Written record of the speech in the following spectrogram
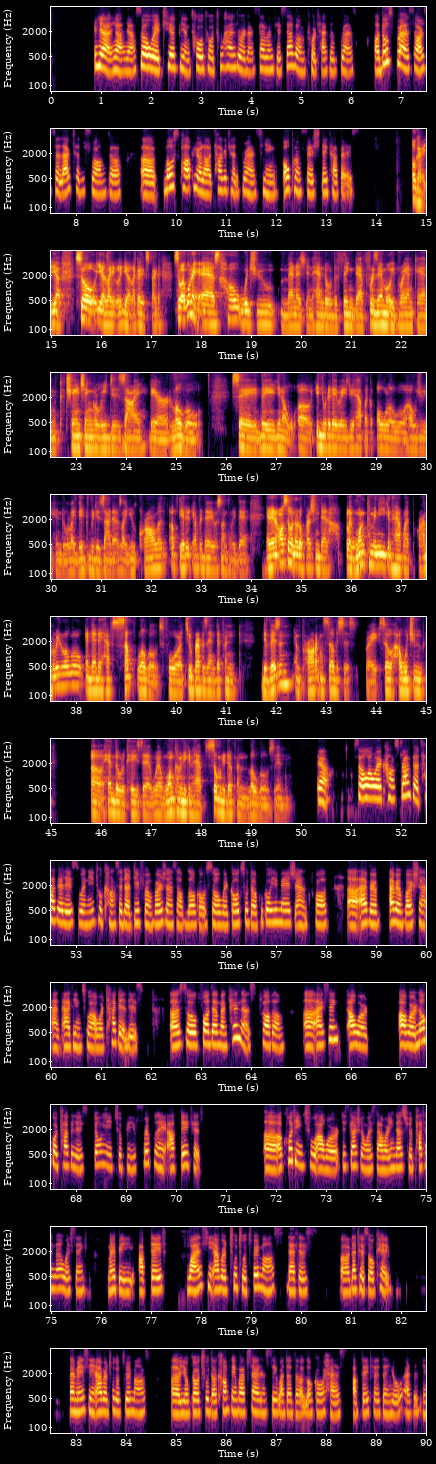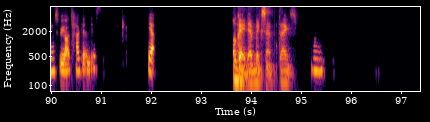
Yeah, yeah, yeah. So we keep in total 277 protected brands. Uh, those brands are selected from the uh, most popular targeted brands in OpenPhish database. Okay, yeah. So yeah, like yeah, like I expected. So I want to ask, how would you manage and handle the thing that, for example, a brand can change and redesign their logo say they, you know, uh, in your database, you have like old logo, how would you handle, like they redesign it as like you crawl it, update it every day or something like that. And then also another question that like one company can have like primary logo and then they have sub logos for to represent different division and product and services, right? So how would you uh, handle the case that where one company can have so many different logos and yeah so when we construct the target list, we need to consider different versions of logo. So we go to the Google image and crawl uh, every, every version and add into our target list. Uh, so for the maintenance problem, uh, I think our, our logo target list don't need to be frequently updated. Uh, according to our discussion with our industry partner, we think maybe update once in every two to three months, that is, uh, that is okay. That means in every two to three months, uh, you go to the company website and see whether the logo has updated, then you add it into your target list. Yeah. Okay, that makes sense. Thanks. Mm.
